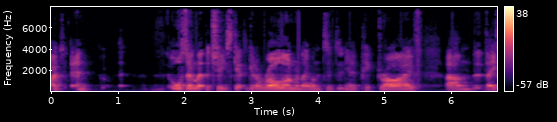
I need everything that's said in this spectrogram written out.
I and also let the Chiefs get get a roll on when they wanted to, you know, pick drive. Um, they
